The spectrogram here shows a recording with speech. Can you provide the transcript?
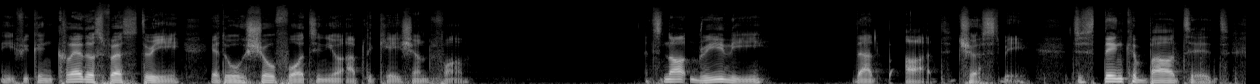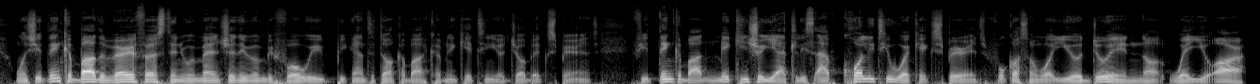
if you can clear those first three, it will show forth in your application form. It's not really that odd, trust me just think about it. Once you think about the very first thing we mentioned, even before we began to talk about communicating your job experience, if you think about making sure you at least have quality work experience, focus on what you're doing, not where you are.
